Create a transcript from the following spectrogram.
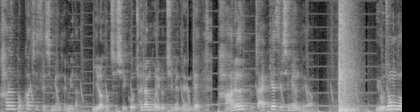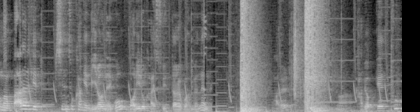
칼은 똑같이 쓰시면 됩니다. 밀어서 치시고 최단 거리로 치면 되는데 발은 짧게 쓰시면 돼요. 요 정도만 빠르게 신속하게 밀어내고 머리로 갈 수 있다라고 하면은 발을 어, 가볍게 툭.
